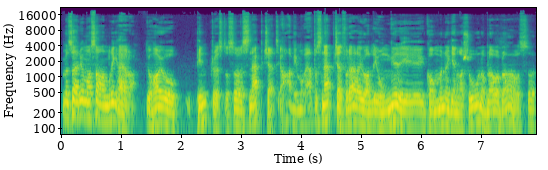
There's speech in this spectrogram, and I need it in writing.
Men så er det jo masse andre greier, da. Du har jo Pinterest og så Snapchat. Ja, vi må være på Snapchat, for der er jo alle de unge, de kommende generasjoner, bla, bla, bla. Og så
